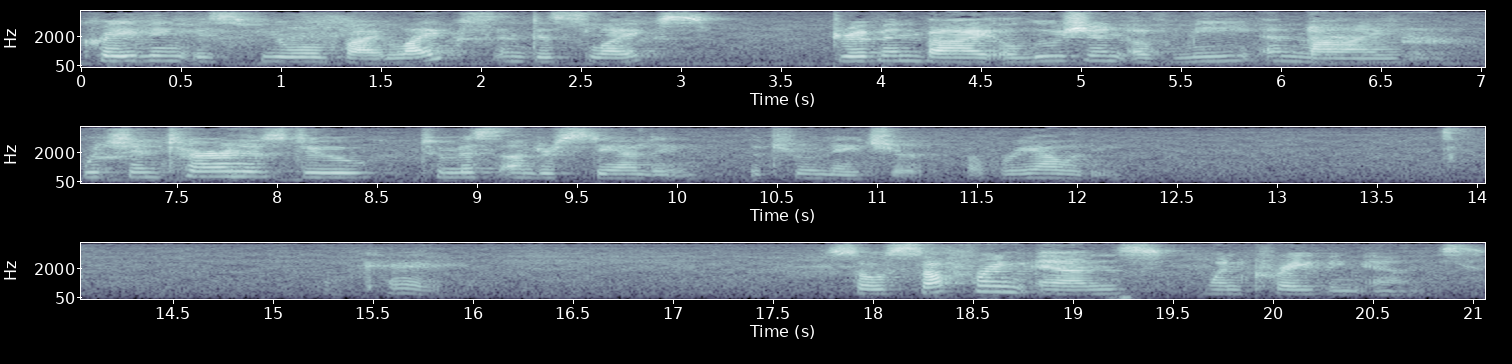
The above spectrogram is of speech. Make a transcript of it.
Craving is fueled by likes and dislikes, driven by illusion of me and mine, which in turn is due to misunderstanding the true nature of reality. Okay. So suffering ends when craving ends.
